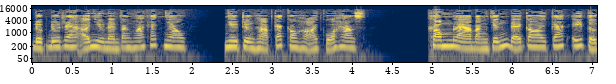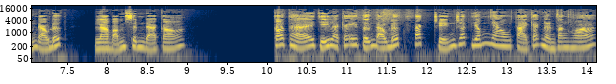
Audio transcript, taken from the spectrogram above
được đưa ra ở nhiều nền văn hóa khác nhau, như trường hợp các câu hỏi của House, không là bằng chứng để coi các ý tưởng đạo đức là bẩm sinh đã có. Có thể chỉ là các ý tưởng đạo đức phát triển rất giống nhau tại các nền văn hóa,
